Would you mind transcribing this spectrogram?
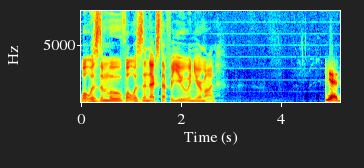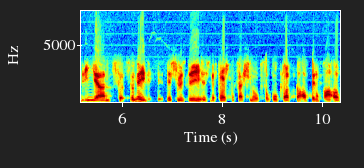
what was the move? What was the next step for you in your mind? Yeah, the um, for, for, me, this was the this is the first professional football club that I've been a part of,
